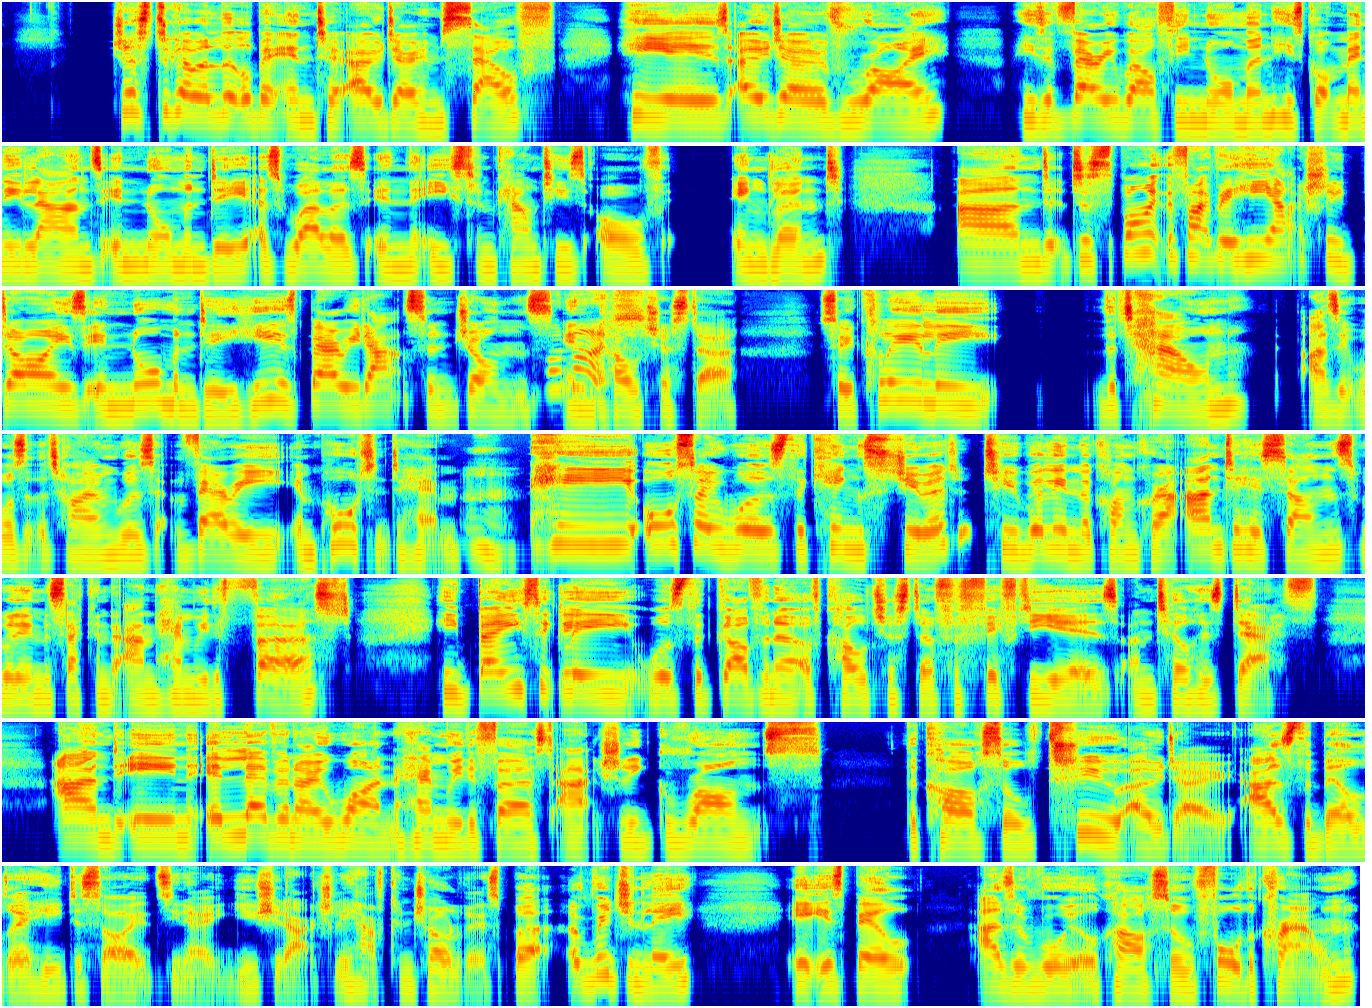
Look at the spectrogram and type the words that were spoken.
just to go a little bit into Odo himself, he is Odo of Rye. He's a very wealthy Norman. He's got many lands in Normandy as well as in the eastern counties of England. And despite the fact that he actually dies in Normandy, he is buried at St. John's oh, in nice. Colchester. So clearly, the town, as it was at the time, was very important to him. Mm. He also was the king's steward to William the Conqueror and to his sons, William II and Henry I. He basically was the governor of Colchester for 50 years until his death. And in 1101, Henry I actually grants the castle to Odo as the builder. He decides, you know, you should actually have control of this. But originally, it is built as a royal castle for the crown.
